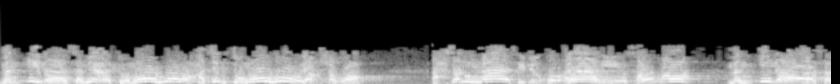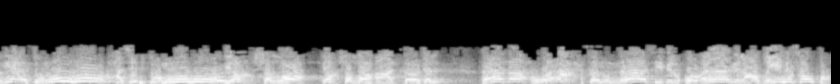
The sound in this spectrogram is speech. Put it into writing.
من إذا سمعتموه حسبتموه يخشى الله. أحسن الناس بالقرآن صوتا من إذا سمعتموه حسبتموه يخشى الله يخشى الله عز وجل. هذا هو أحسن الناس بالقرآن العظيم صوتا.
